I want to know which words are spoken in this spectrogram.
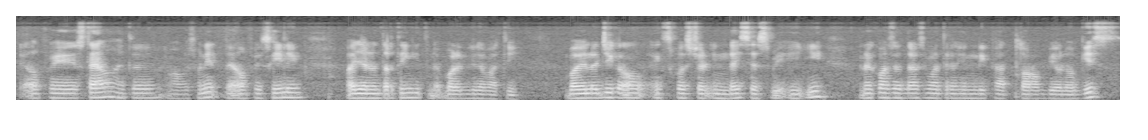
TLV style itu 15 menit, TLV ceiling pajanan tertinggi tidak boleh dilewati. Biological Exposure Indices BEI ada konsentrasi material indikator biologis.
